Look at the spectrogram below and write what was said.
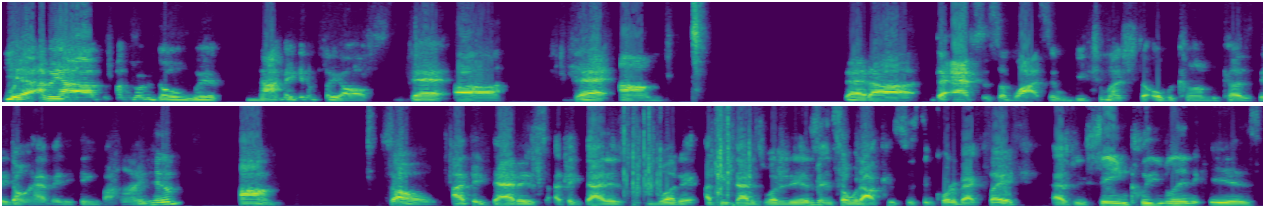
Yeah, I mean, I, I'm going to go with not making the playoffs. That uh, that um, that uh, the absence of Watson would be too much to overcome because they don't have anything behind him. Um, so I think that is I think that is what it I think that is what it is. And so without consistent quarterback play, as we've seen, Cleveland is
